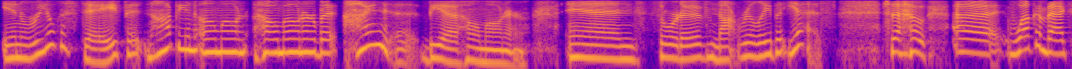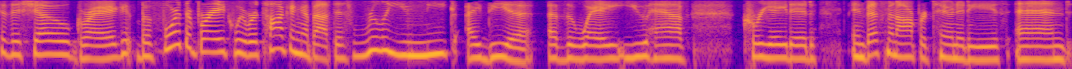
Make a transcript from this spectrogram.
in real estate, but not be an homeowner but kind of be a homeowner, and sort of, not really, but yes. So, uh, welcome back to the show, Greg. Before the break, we were talking about this really unique idea of the way you have created investment opportunities and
